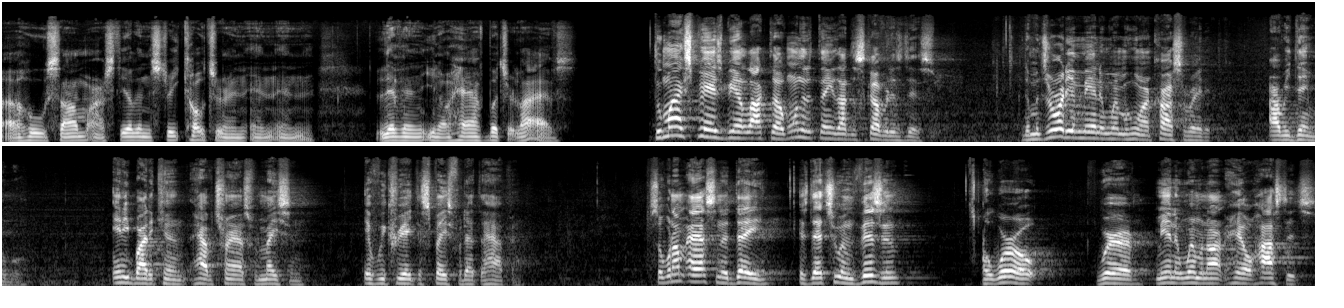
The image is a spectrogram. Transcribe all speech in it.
uh, who some are still in the street culture and, and, and living, you know, half butchered lives. Through my experience being locked up, one of the things I discovered is this the majority of men and women who are incarcerated are redeemable. Anybody can have transformation if we create the space for that to happen. So, what I'm asking today is that you envision a world where men and women aren't held hostage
